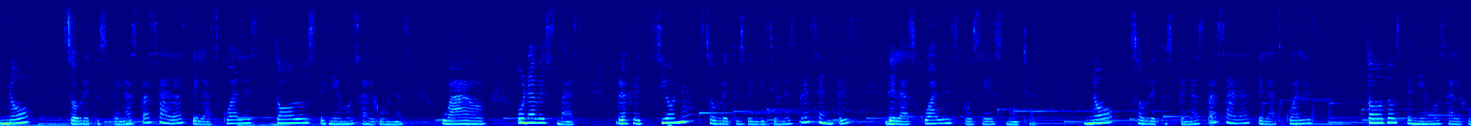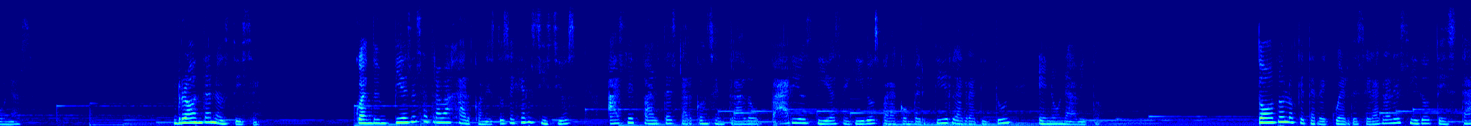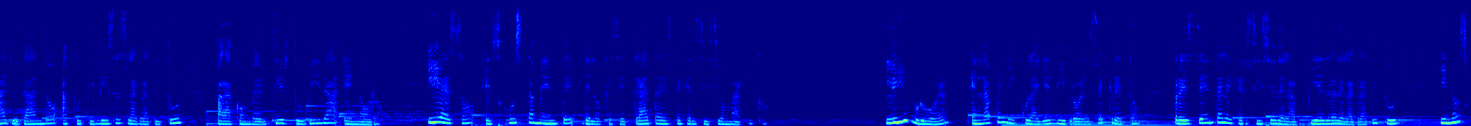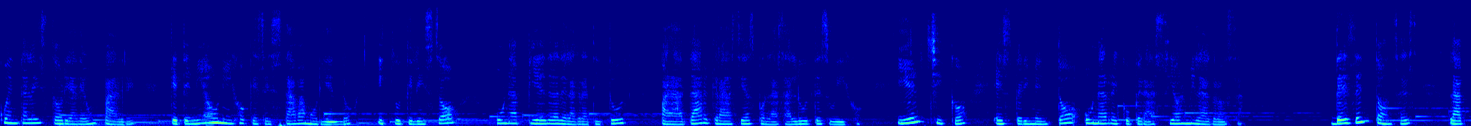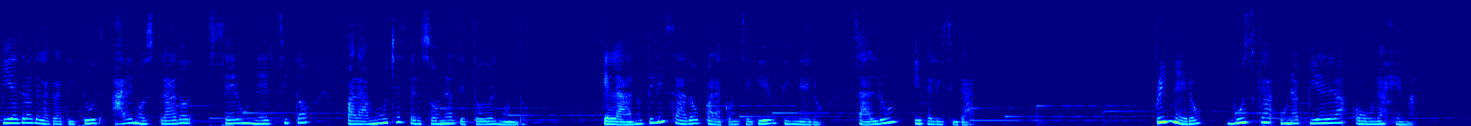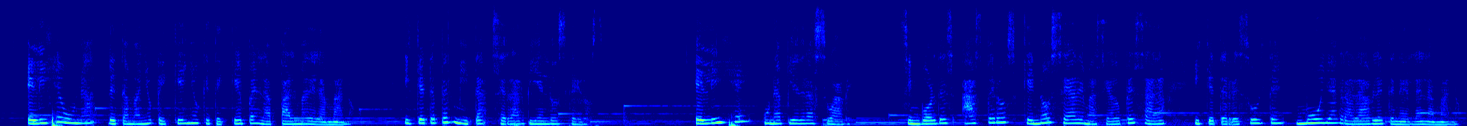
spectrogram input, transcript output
no sobre tus penas pasadas, de las cuales todos tenemos algunas. ¡Wow! Una vez más, Reflexiona sobre tus bendiciones presentes, de las cuales posees muchas, no sobre tus penas pasadas, de las cuales todos tenemos algunas. Ronda nos dice, cuando empieces a trabajar con estos ejercicios, hace falta estar concentrado varios días seguidos para convertir la gratitud en un hábito. Todo lo que te recuerde ser agradecido te está ayudando a que utilices la gratitud para convertir tu vida en oro. Y eso es justamente de lo que se trata este ejercicio mágico. Lee Brewer, en la película y el libro El Secreto, presenta el ejercicio de la piedra de la gratitud y nos cuenta la historia de un padre que tenía un hijo que se estaba muriendo y que utilizó una piedra de la gratitud para dar gracias por la salud de su hijo, y el chico experimentó una recuperación milagrosa. Desde entonces, la piedra de la gratitud ha demostrado ser un éxito para muchas personas de todo el mundo, que la han utilizado para conseguir dinero, salud y felicidad. Primero, Busca una piedra o una gema. Elige una de tamaño pequeño que te quepa en la palma de la mano y que te permita cerrar bien los dedos. Elige una piedra suave, sin bordes ásperos, que no sea demasiado pesada y que te resulte muy agradable tenerla en la mano.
